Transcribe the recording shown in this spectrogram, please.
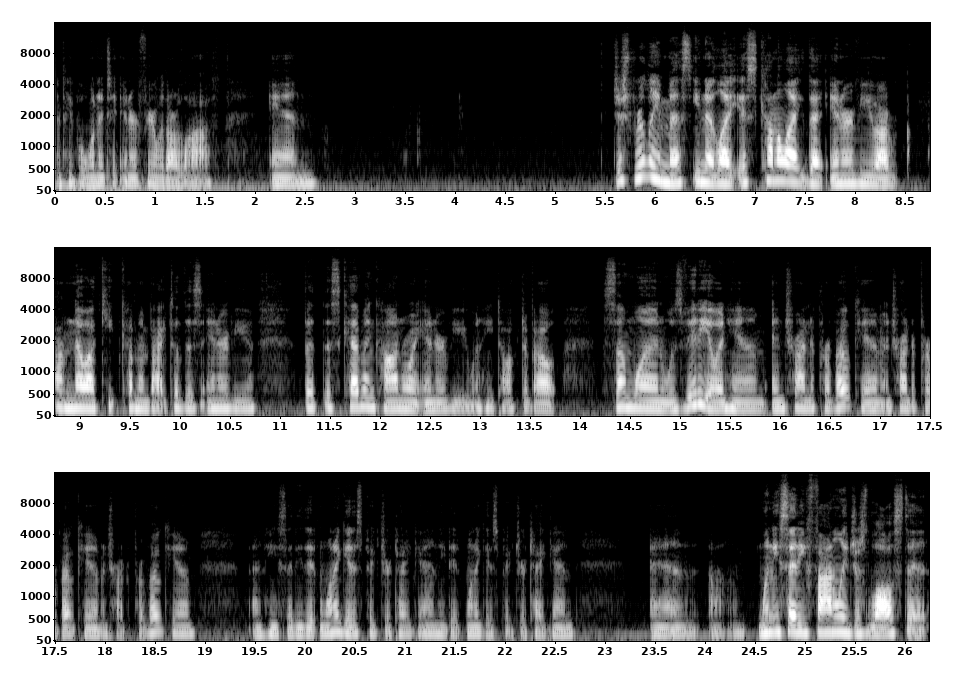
and people wanted to interfere with our life. And just really mess you know like it's kind of like that interview I I know I keep coming back to this interview but this Kevin Conroy interview when he talked about someone was videoing him and trying to provoke him and trying to provoke him and trying to provoke him. and he said he didn't want to get his picture taken he didn't want to get his picture taken. And um, when he said he finally just lost it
